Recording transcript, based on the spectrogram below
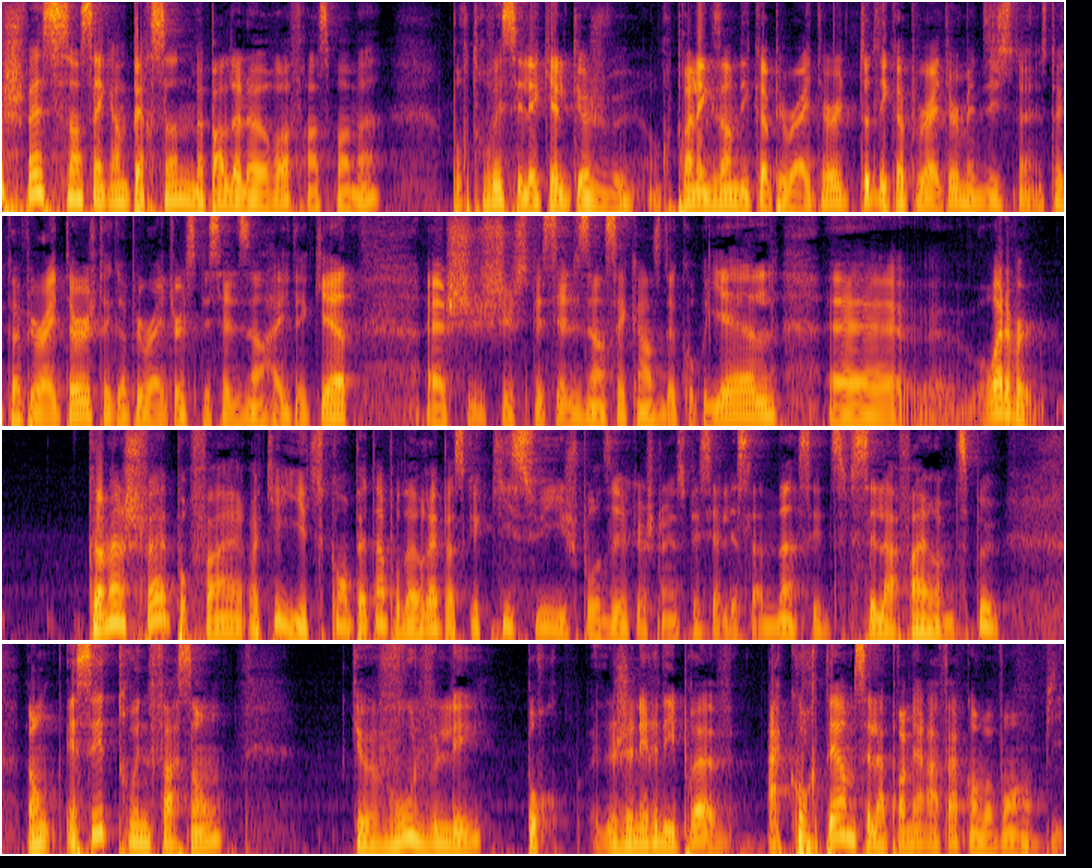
je fais si 150 personnes me parlent de leur offre en ce moment pour trouver c'est lequel que je veux? On reprend l'exemple des copywriters. Tous les copywriters me disent c'est un, copywriter, je un copywriter spécialisé en high ticket, euh, je, suis spécialisé en séquence de courriel, euh, whatever. Comment je fais pour faire OK, es-tu compétent pour de vrai? Parce que qui suis-je pour dire que je suis un spécialiste là-dedans? C'est difficile à faire un petit peu. Donc, essayez de trouver une façon que vous le voulez pour générer des preuves. À court terme, c'est la première affaire qu'on va voir. Puis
